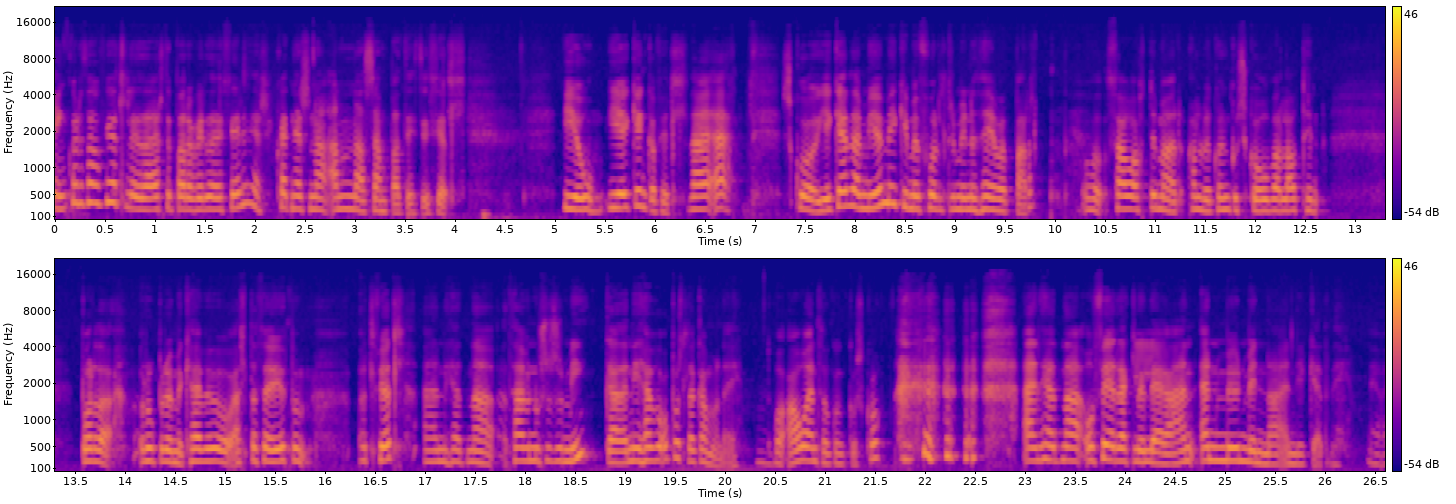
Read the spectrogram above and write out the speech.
gengur þá fjöll eða ertu bara að verða þig fyrir þér? Hvernig er svona annað samband eitt við fjöll? Jú, ég geng á fjöll. Er, sko, ég gerði það mjög mikið með fólkdur mínu þegar ég var barn og þá átti maður alveg gangur skó var látin borða rúbröð með kefu og elda þau upp um öll fjöll en hérna það hefur nú svo svo mingað en ég hef opaslega gaman því mm. og á ennþá gangur sko en hérna og fer reglulega en, en mun minna en ég gerði. Já.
